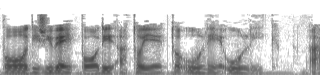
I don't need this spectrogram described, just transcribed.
pôdy, živej pôdy a to je to uhlie, uhlík. A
